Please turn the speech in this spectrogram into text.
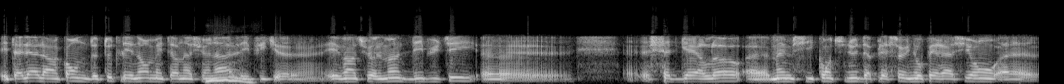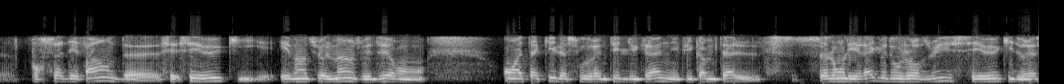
est allée à l'encontre de toutes les normes internationales mmh. et puis que éventuellement débuter euh, cette guerre-là, euh, même s'ils continuent d'appeler ça une opération euh, pour se défendre, c'est eux qui, éventuellement, je veux dire, ont, ont attaqué la souveraineté de l'Ukraine. Et puis, comme tel, selon les règles d'aujourd'hui, c'est eux qui devraient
